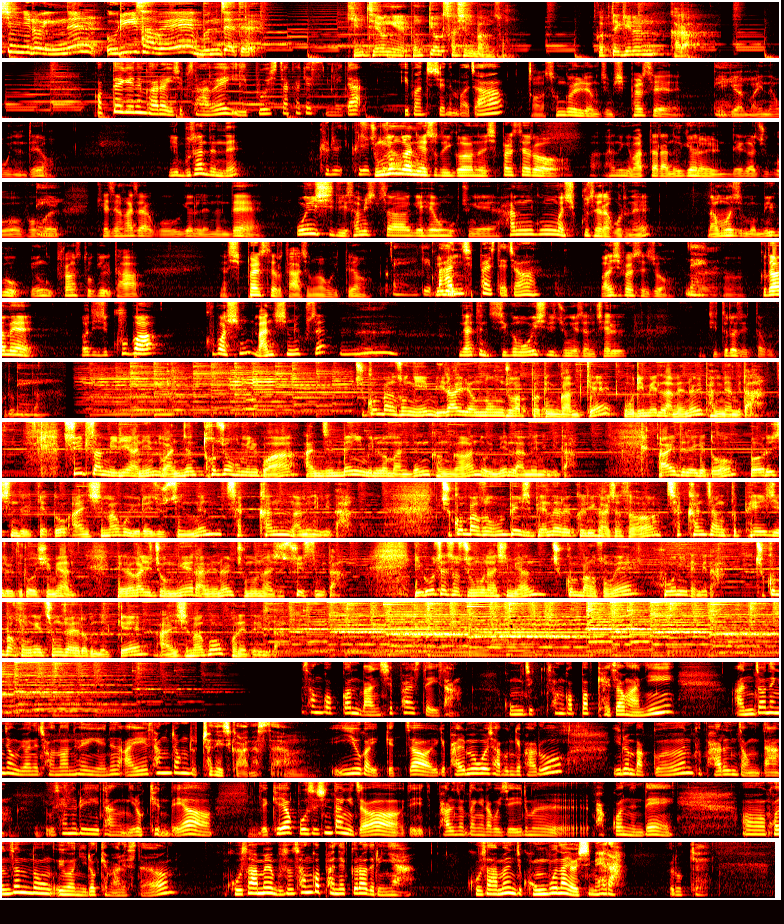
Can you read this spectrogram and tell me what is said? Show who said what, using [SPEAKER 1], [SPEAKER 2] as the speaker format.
[SPEAKER 1] 심리로 읽는 우리 사회의 문제들.
[SPEAKER 2] 김태영의 본격 사신 방송. 껍데기는 가라.
[SPEAKER 3] 껍데기는 가라 24회 2부 시작하겠습니다. 이번 주제는 뭐죠?
[SPEAKER 2] 아, 선거 연령 지금 18세
[SPEAKER 3] 네.
[SPEAKER 2] 얘기가 많이 나오고 있는데요. 이게 무산됐네.
[SPEAKER 3] 그르.
[SPEAKER 2] 중선관위에서도 이거는 18세로 하는 게 맞다라는 의견을 내 가지고 법을
[SPEAKER 3] 네.
[SPEAKER 2] 개정하자고 의견을 냈는데 OECD 34개 회원국 중에 한국만 19세라고 그러네. 나머지 뭐 미국, 영국, 프랑스, 독일 다 18세로 다 정하고 있대요.
[SPEAKER 3] 네, 이게 만 18세죠.
[SPEAKER 2] 만 18세죠.
[SPEAKER 3] 네.
[SPEAKER 2] 어. 그 다음에 어디지 쿠바? 쿠바 10, 만 16세?
[SPEAKER 3] 음,
[SPEAKER 2] 근데 하여튼 지금 OECD 중에서는 제일 뒤떨어져 있다고 그럽니다.
[SPEAKER 3] 네.
[SPEAKER 2] 주권방송이 미랄 영농조합법인과 함께 우리밀 라면을 판매합니다. 수입산 밀이 아닌 완전 토종 호밀과 안진뱅이 밀로 만든 건강한 우리밀 라면입니다. 아이들에게도 어르신들께도 안심하고 요리해 줄 수 있는 착한 라면입니다. 주권방송 홈페이지 배너를 클릭하셔서 착한 장터 페이지를 들어오시면 여러 가지 종류의 라면을 주문하실 수 있습니다. 이곳에서 주문하시면 주권방송의 후원이 됩니다. 주권방송의 청자 여러분들께 안심하고 보내드립니다.
[SPEAKER 3] 선거권 만 18세 이상 공직선거법 개정안이 안전행정위원회 전원회의에는 아예 상정조차 되지가 않았어요. 이유가 있겠죠. 이게 발목을 잡은 게 바로 이름 바꾼 그 바른정당 그리고 새누리당 이렇게인데요. 이제 개혁 보수 신당이죠. 이제 바른정당이라고 이제 이름을 바꿨는데 어, 권선동 의원이 이렇게 말했어요. 고3을 무슨 선거판에 끌어들이냐. 고3은 이제 공부나 열심히 해라. 이렇게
